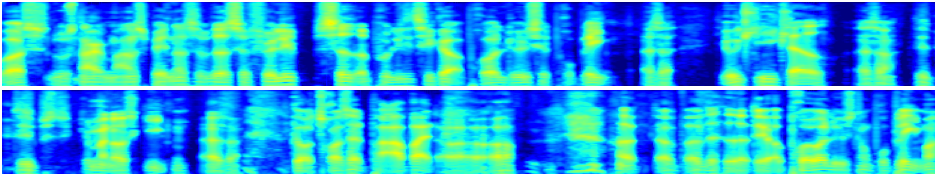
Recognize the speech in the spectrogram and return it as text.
også, nu snakker vi meget om spænd og så videre. Selvfølgelig sidder politikere og prøver at løse et problem. Altså, de er jo ikke ligeglade. Altså, det, det skal man også give dem. Altså, de går trods alt på arbejde og, og, og, og, og hvad hedder det, og prøver at løse nogle problemer.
